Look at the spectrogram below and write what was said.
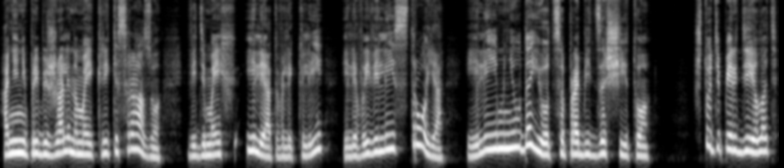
Они не прибежали на мои крики сразу. Видимо, их или отвлекли, или вывели из строя, или им не удается пробить защиту. «Что теперь делать?»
